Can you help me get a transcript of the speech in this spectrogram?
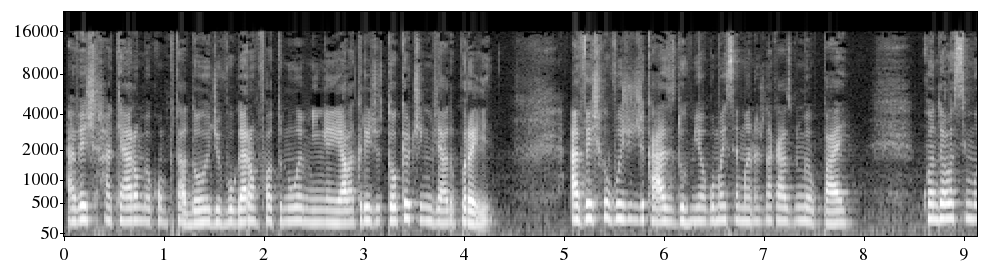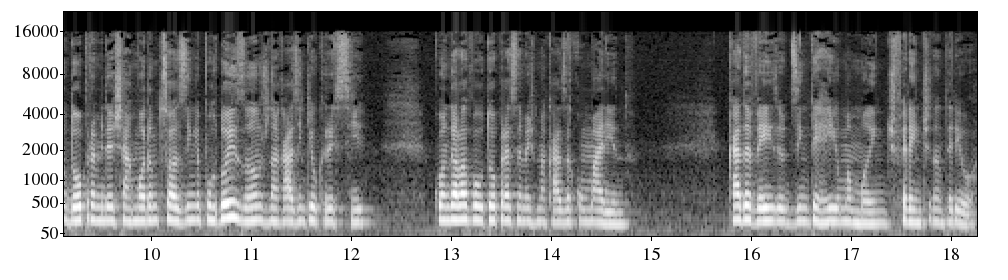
a vez que hackearam meu computador, divulgaram foto nua minha e ela acreditou que eu tinha enviado por aí. A vez que eu fugi de casa e dormi algumas semanas na casa do meu pai. Quando ela se mudou para me deixar morando sozinha por dois anos na casa em que eu cresci quando ela voltou para essa mesma casa com o marido. Cada vez eu desenterrei uma mãe diferente da anterior.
